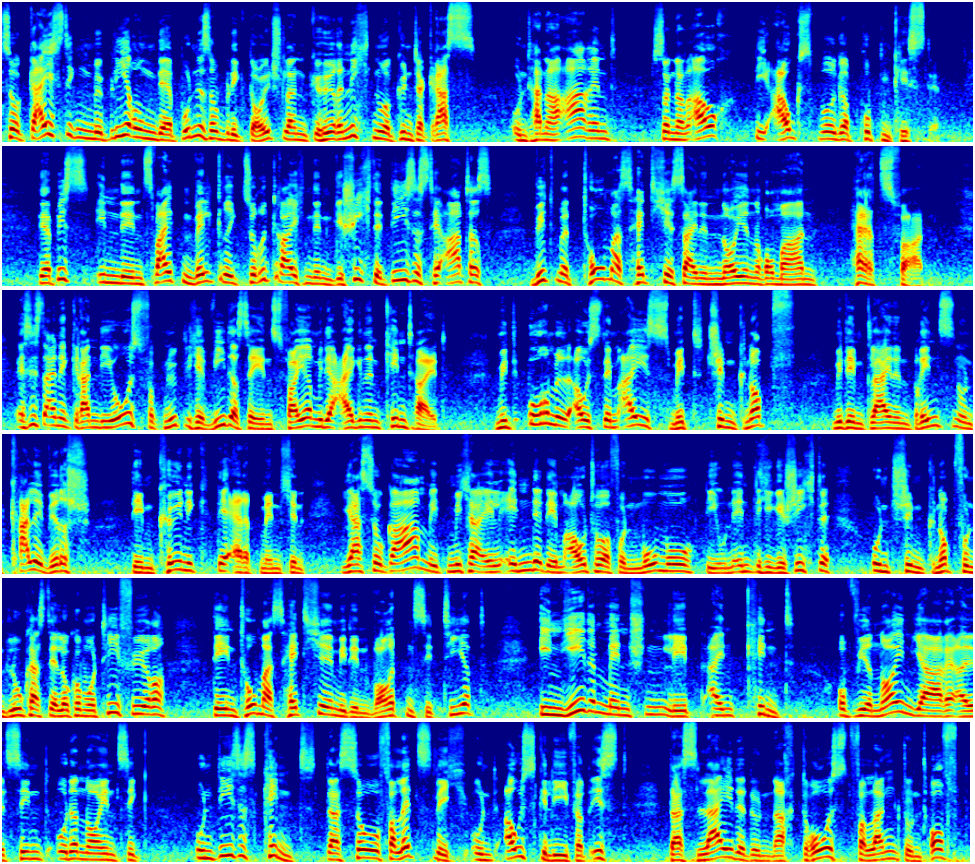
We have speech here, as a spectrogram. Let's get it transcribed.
Zur geistigen Möblierung der Bundesrepublik Deutschland gehören nicht nur Günter Grass und Hannah Arendt, sondern auch die Augsburger Puppenkiste. Der bis in den Zweiten Weltkrieg zurückreichenden Geschichte dieses Theaters widmet Thomas Hettche seinen neuen Roman Herzfaden. Es ist eine grandios vergnügliche Wiedersehensfeier mit der eigenen Kindheit. Mit Urmel aus dem Eis, mit Jim Knopf, mit dem kleinen Prinzen und Kalle Wirsch, dem König der Erdmännchen. Ja, sogar mit Michael Ende, dem Autor von Momo, die unendliche Geschichte, und Jim Knopf und Lukas, der Lokomotivführer, den Thomas Hettche mit den Worten zitiert. In jedem Menschen lebt ein Kind, ob wir neun Jahre alt sind oder 90. Und dieses Kind, das so verletzlich und ausgeliefert ist, das leidet und nach Trost verlangt und hofft,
